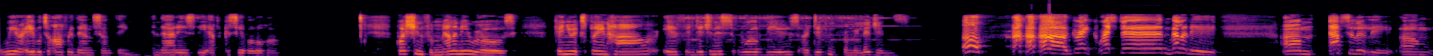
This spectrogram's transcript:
we are able to offer them something, and that is the efficacy of aloha. Question from Melanie Rose. Can you explain how, if indigenous worldviews are different from religions? Oh, great question, Melanie. Um, absolutely. Um,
